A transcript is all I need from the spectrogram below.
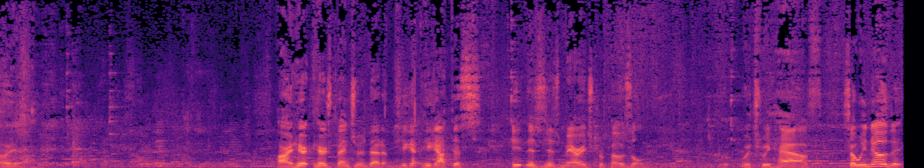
Oh yeah. All right, here, here's Benjamin Beddome. He got, he got this. He, this is his marriage proposal, which we have. So we know that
